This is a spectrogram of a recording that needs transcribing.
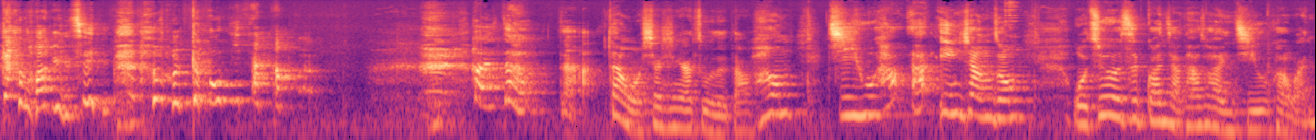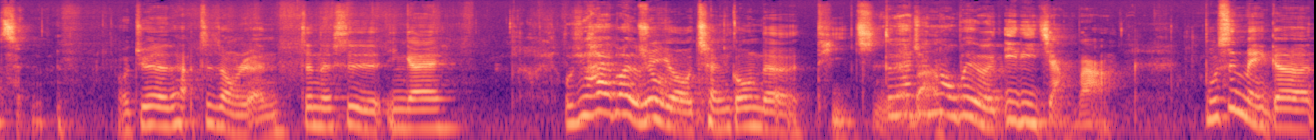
干嘛给自己那么高压？但但但我相信他做得到。他几乎他他印象中，我最后一次观察他说，他已经几乎快完成了。我觉得他这种人真的是应该我觉得他要不要有有成功的体质，对，他就吧诺贝尔毅力奖吧？不是每个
